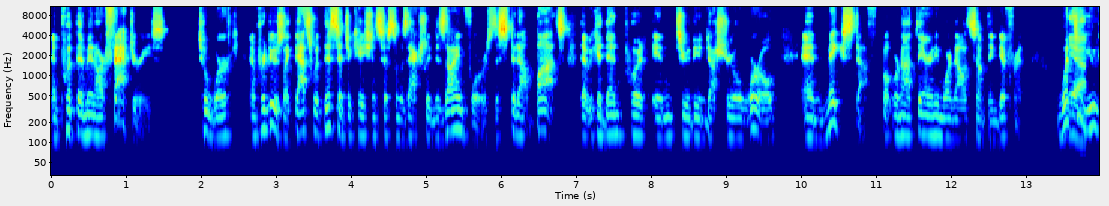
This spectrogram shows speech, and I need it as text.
and put them in our factories to work and produce. Like that's what this education system was actually designed for, was to spit out bots that we could then put into the industrial world and make stuff. But we're not there anymore. Now it's something different. What yeah. do you,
